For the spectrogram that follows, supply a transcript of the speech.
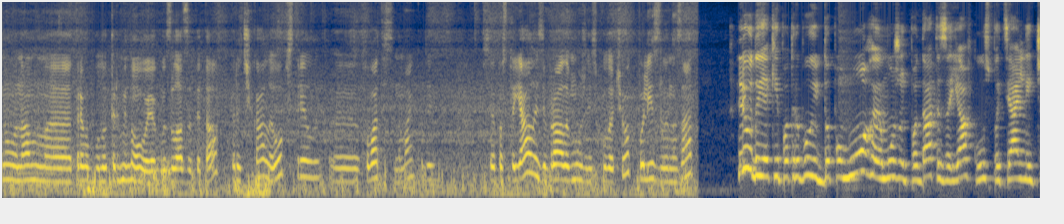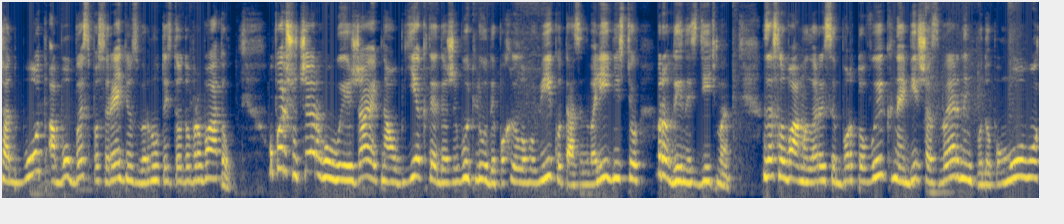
Ну нам е, треба було терміново якби злазити так. Перечекали обстріл, е, ховатися немає куди. Все постояли, зібрали мужність кулачок, полізли назад. Люди, які потребують допомоги, можуть подати заявку у спеціальний чат-бот або безпосередньо звернутись до Добробату. У першу чергу виїжджають на об'єкти, де живуть люди похилого віку та з інвалідністю, родини з дітьми. За словами Лариси Бортовик, найбільше звернень по допомогу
